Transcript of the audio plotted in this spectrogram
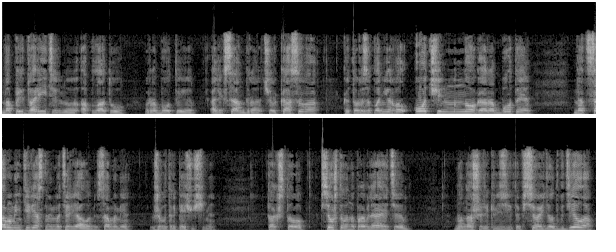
на предварительную оплату работы Александра Черкасова, который запланировал очень много работы над самыми интересными материалами, самыми животрепещущими. Так что все, что вы направляете на наши реквизиты, все идет в дело,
